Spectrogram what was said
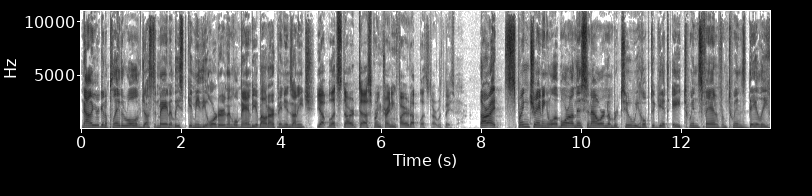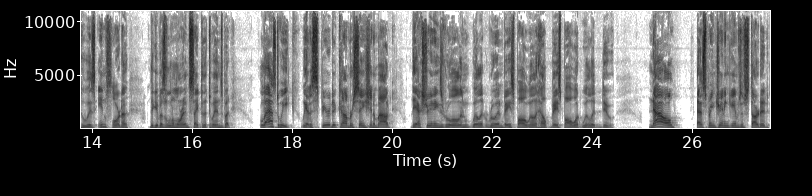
now you're going to play the role of Justin May and at least give me the order, and then we'll bandy about our opinions on each. Yep, let's start uh, spring training fired up. Let's start with baseball. All right, spring training. We'll have more on this in hour number two. We hope to get a Twins fan from Twins Daily who is in Florida to give us a little more insight to the Twins. But last week, we had a spirited conversation about the extra innings rule and will it ruin baseball? Will it help baseball? What will it do? Now, as spring training games have started,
